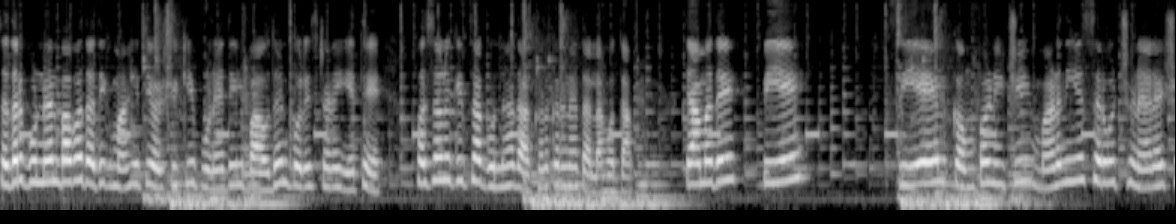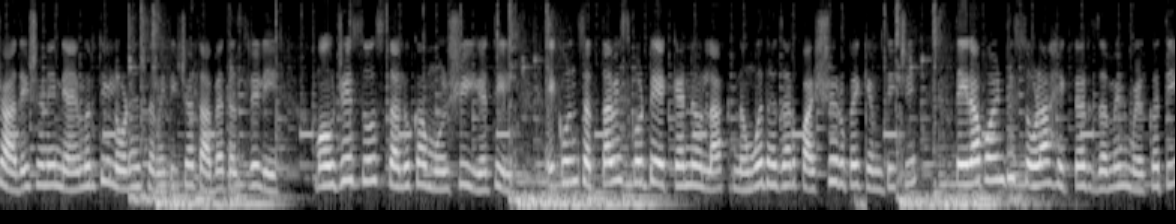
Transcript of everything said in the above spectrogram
सदर गुन्ह्यांबाबत अधिक माहिती अशी की पुण्यातील बावधन पोलीस ठाणे येथे फसवणुकीचा गुन्हा दाखल करण्यात आला होता. त्यामध्ये पी ए सीएल कंपनीची माननीय सर्वोच्च न्यायालयाच्या आदेशाने न्यायमूर्ती लोढा समितीच्या ताब्यात असलेली मौजेसूस तालुका मुळशी येथील एकूण सत्तावीस कोटी एक्क्याण्णव लाख नव्वद हजार पाचशे रुपये किमतीची तेरा पॉईंट सोळा हेक्टर जमीन मिळकती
